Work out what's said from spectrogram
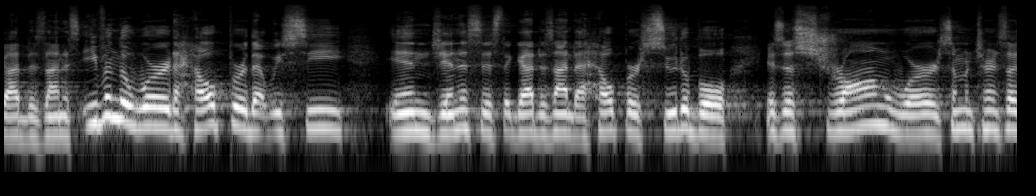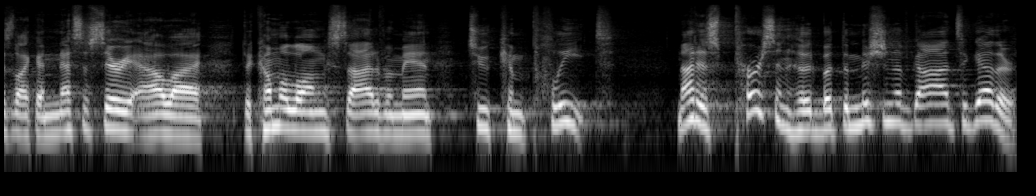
God designed us. Even the word helper that we see in Genesis, that God designed a helper suitable, is a strong word. Someone translates like a necessary ally to come alongside of a man to complete not his personhood, but the mission of God together.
